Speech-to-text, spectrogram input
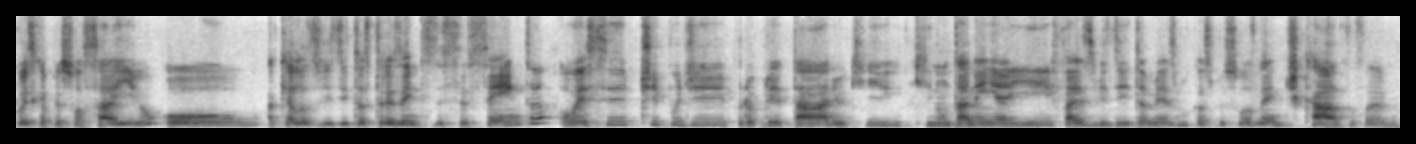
depois que a pessoa saiu, ou aquelas visitas 360, ou esse tipo de proprietário que, que não tá nem aí e faz visita mesmo com as pessoas dentro de casa, sabe?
